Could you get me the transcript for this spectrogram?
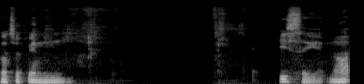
ก็จะเป็น พิเศษเนาะ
